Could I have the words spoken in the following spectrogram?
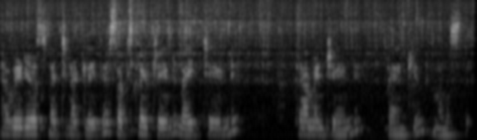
నా వీడియోస్ నచ్చినట్లయితే సబ్స్క్రైబ్ చేయండి లైక్ చేయండి కామెంట్ చేయండి. Thank you. నమస్తే.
